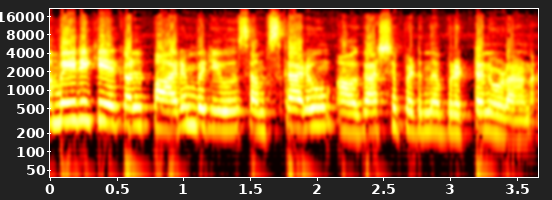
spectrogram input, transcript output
അമേരിക്കയേക്കാൾ പാരമ്പര്യവും സംസ്കാരവും അവകാശപ്പെടുന്ന ബ്രിട്ടനോടാണ്.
